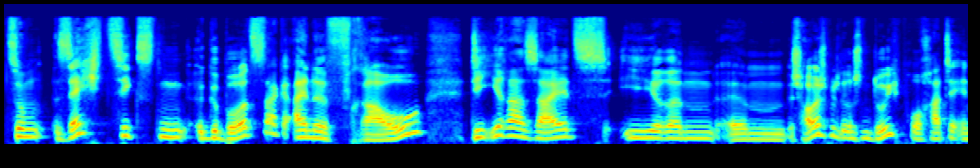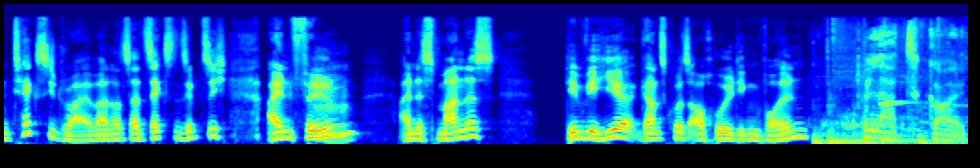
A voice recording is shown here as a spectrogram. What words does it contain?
zum 60. Geburtstag. Eine Frau, die ihrerseits ihren ähm, schauspielerischen Durchbruch hatte in Taxi Driver 1976. Ein Film mhm. eines Mannes, dem wir hier ganz kurz auch huldigen wollen. Blattgold.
